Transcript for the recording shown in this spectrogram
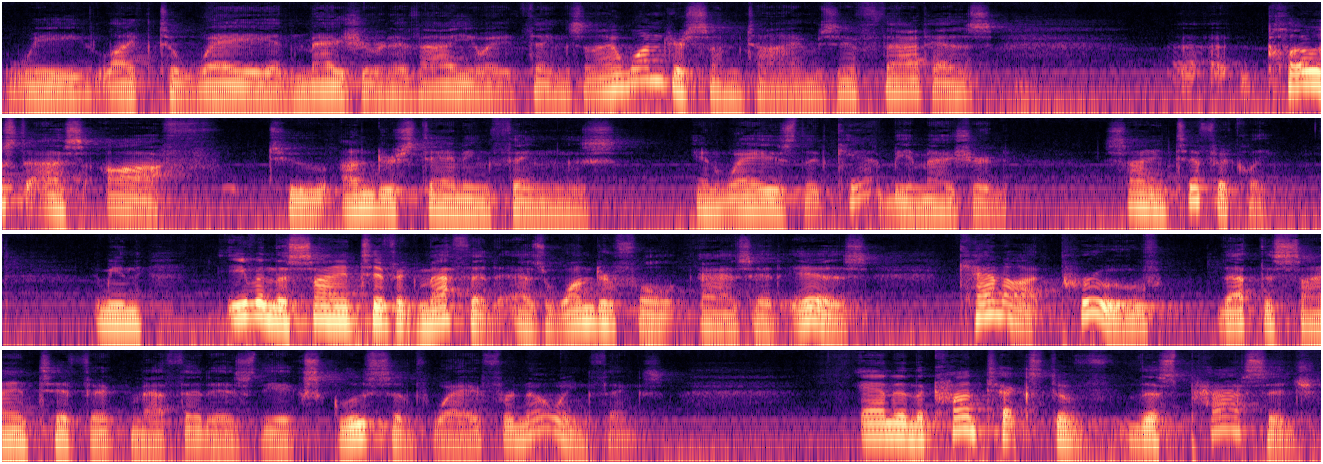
we like to weigh and measure and evaluate things. And I wonder sometimes if that has uh, closed us off to understanding things in ways that can't be measured scientifically. I mean, even the scientific method, as wonderful as it is, cannot prove that the scientific method is the exclusive way for knowing things. And in the context of this passage,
